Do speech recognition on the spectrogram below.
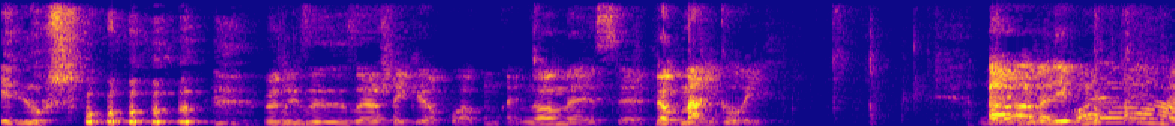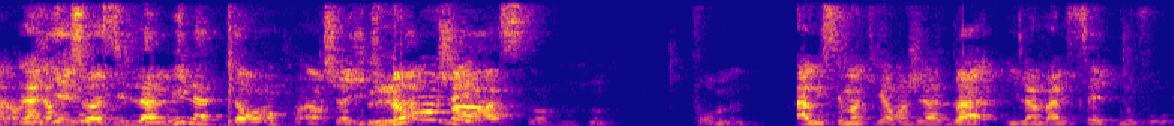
et de l'eau chaude. le truc, c'est- c'est un shaker quoi, à peu près. Non mais c'est. Donc, Marie Corée. Ah, bah les voilà La a liégeoise il l'a mis là-dedans. Alors je dit tu Non, j'ai- passes. Pour... Ah oui, c'est moi qui l'ai rangé là-dedans. Bah il a mal fait de nouveau.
